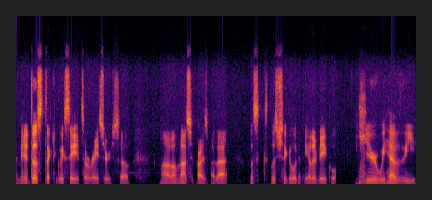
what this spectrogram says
I mean, it does technically say it's a racer, so uh, I'm not surprised by that. Let's let's take a look at the other vehicle. Here we have the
